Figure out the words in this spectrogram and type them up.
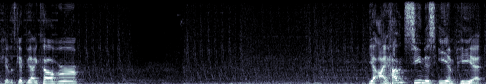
Okay, let's get behind cover. Yeah, I haven't seen this EMP yet.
